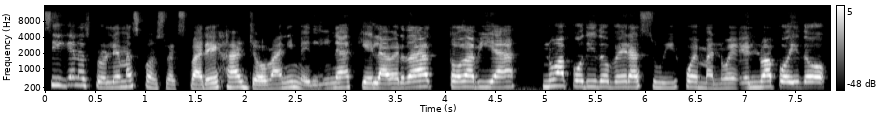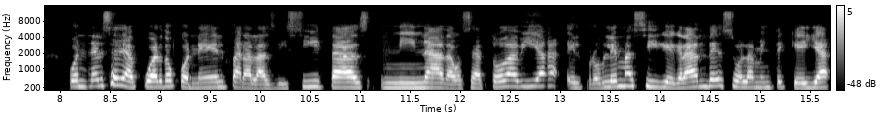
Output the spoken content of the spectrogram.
siguen los problemas con su expareja, Giovanni Medina, que la verdad todavía no ha podido ver a su hijo Emanuel, no ha podido ponerse de acuerdo con él para las visitas ni nada. O sea, todavía el problema sigue grande, solamente que ella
